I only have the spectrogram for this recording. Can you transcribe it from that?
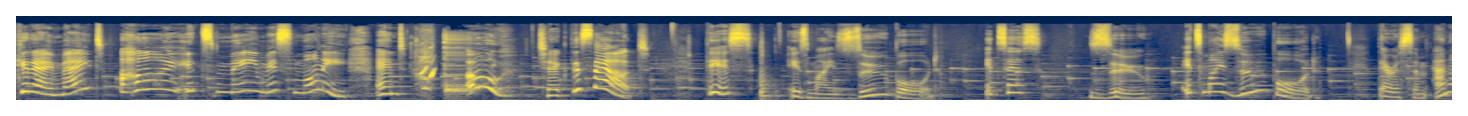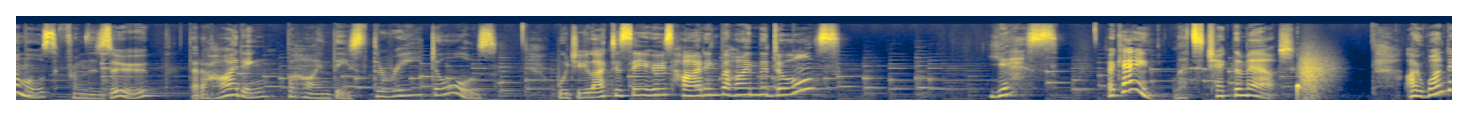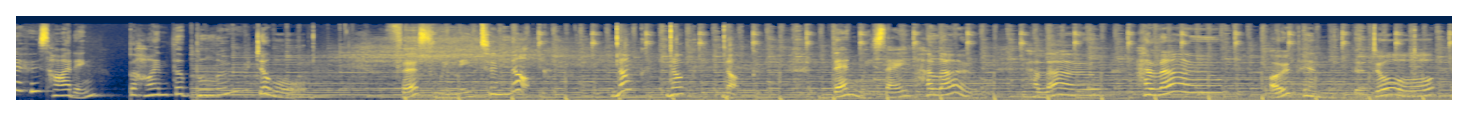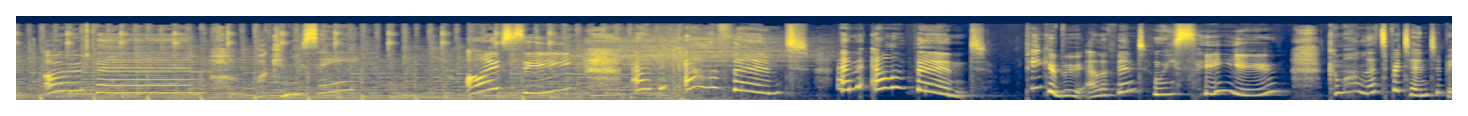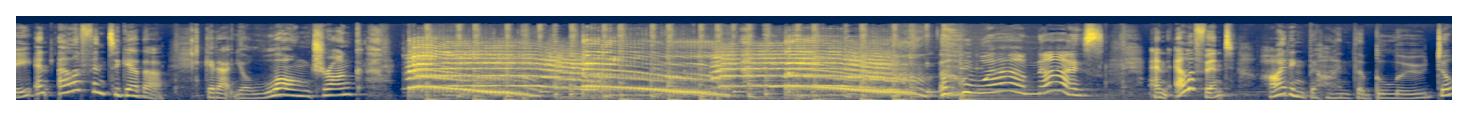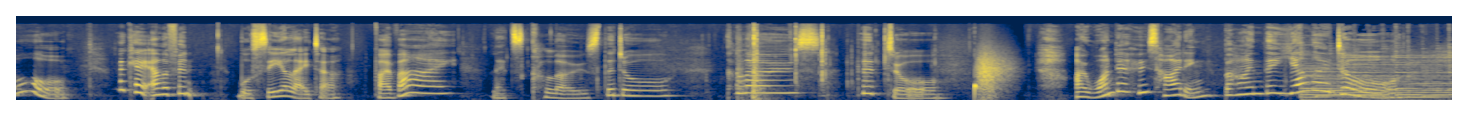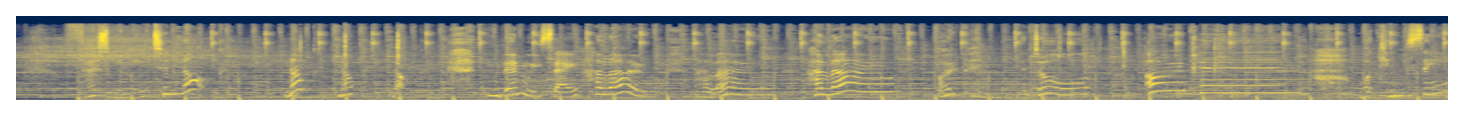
G'day, mate. Hi, it's me, Miss Moni. And oh, check this out. This is my zoo board. It says zoo. It's my zoo board. There are some animals from the zoo that are hiding behind these three doors. Would you like to see who's hiding behind the doors? Yes. Okay, let's check them out. I wonder who's hiding behind the blue door. First, we need to knock. Knock, knock, knock. Then we say hello. Hello, hello. Open the door. Open. What can you see? I see an elephant. An elephant. Peekaboo elephant, we see you. Come on, let's pretend to be an elephant together. Get out your long trunk. wow, nice. An elephant hiding behind the blue door. Okay, elephant, we'll see you later. Bye bye. Let's close the door. Close the door. I wonder who's hiding behind the yellow door. First, we need to knock. Knock, knock, knock. Then we say hello. Hello, hello. Open the door. Open. What can you see?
